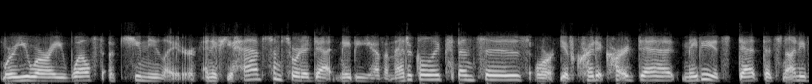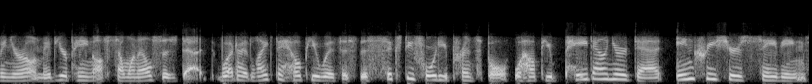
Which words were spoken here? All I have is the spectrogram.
where you are a wealth accumulator. And if you have some sort of debt, maybe you have a medical expenses or you have credit card debt, maybe it's debt that's not even your own. Maybe you're paying off someone else's debt. What I'd like to help you with is this 60-40 principle will help you pay down your debt, increase your savings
